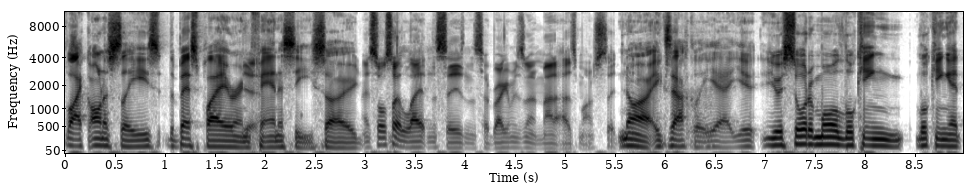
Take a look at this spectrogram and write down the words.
like honestly he's the best player in Yeah. fantasy so And it's also late in the season, so Bragham's don't matter as much. as they do. no exactly yeah you you're sort of more looking looking at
